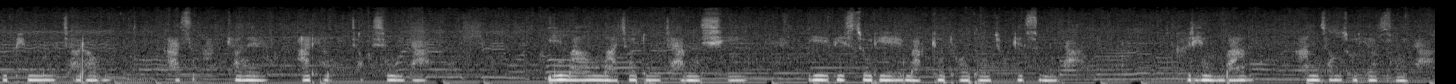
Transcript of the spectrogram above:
그 빗물처럼 가슴 한켠을 아련히 적십니다. 이 마음마저도 잠시 이 빗소리에 맡겨두어도 좋겠습니다. 그리운 밤 함성 소리였습니다.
